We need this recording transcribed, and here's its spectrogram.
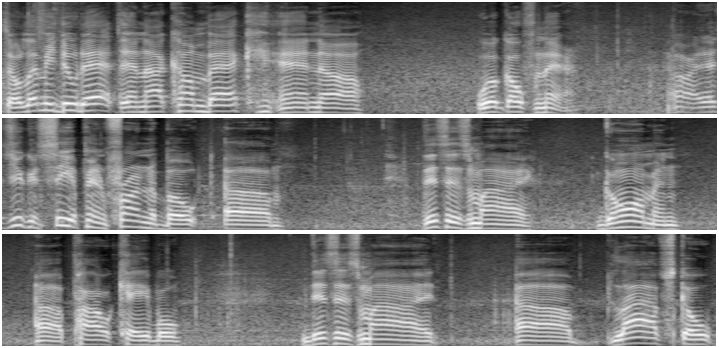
So let me do that and I come back and uh, we'll go from there. All right, as you can see up in front of the boat, um, this is my Garmin uh, power cable. This is my uh, live scope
